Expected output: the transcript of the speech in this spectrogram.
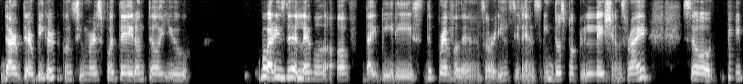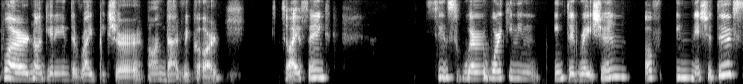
they're, they're bigger consumers, but they don't tell you what is the level of diabetes, the prevalence or incidence in those populations, right? So people are not getting the right picture on that regard. So I think since we're working in integration of initiatives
